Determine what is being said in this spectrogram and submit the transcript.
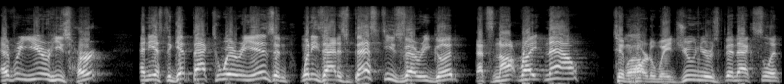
Every year he's hurt, and he has to get back to where he is. And when he's at his best, he's very good. That's not right now. Tim Hardaway Jr. has been excellent.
